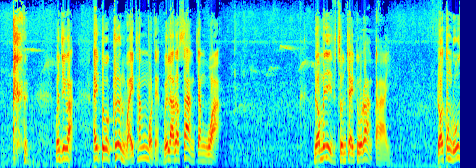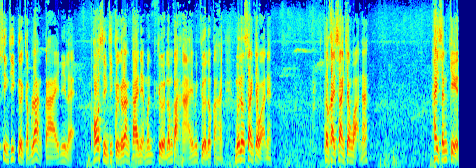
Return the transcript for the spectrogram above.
ๆมันจริงว่าไอ้ตัวเคลื่อนไหวทั้งหมดเนี่ยเวลาเราสร้างจังหวะ เราไม่ได้สนใจตัวร่างกาย เราต้องรู้สิ่งที่เกิดกับร่างกายนี่แหละ เพราะสิ่งที่เกิดกับร่างกายเนี่ยมันเกิดแล้วก็หายมันเกิดแล้วก็หายเมื่อเราสร้างจังหวะเนี่ยถ้าใครสร้างจังหวะนะ ให้สังเกต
